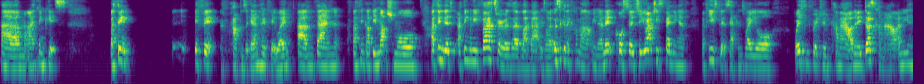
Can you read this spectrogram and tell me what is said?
um, I think it's, I think if it happens again, hopefully it won't, um, then I think I'd be much more. I think that I think when you first throw a reserve like that, it's like, oh, is it going to come out? You know, and it, of course, so so you're actually spending a, a few split seconds where you're waiting for it to come out, and then it does come out, and you,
